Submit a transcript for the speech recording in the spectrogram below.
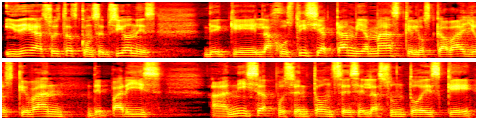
ideas o estas concepciones de que la justicia cambia más que los caballos que van de París a Niza, pues entonces el asunto es que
